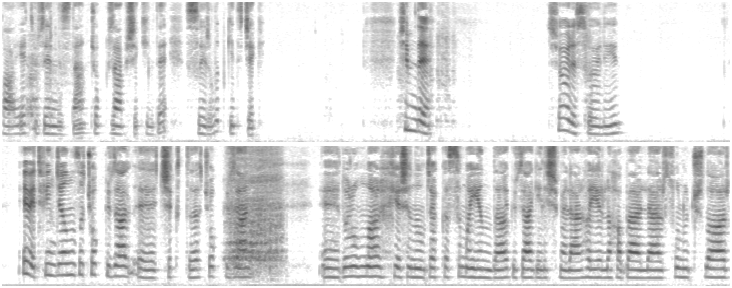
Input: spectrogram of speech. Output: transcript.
gayet üzerinizden çok güzel bir şekilde sıyrılıp gidecek. Şimdi şöyle söyleyeyim. Evet fincanınıza çok güzel e, çıktı. Çok güzel e, durumlar yaşanılacak Kasım ayında. Güzel gelişmeler, hayırlı haberler, sonuçlar,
